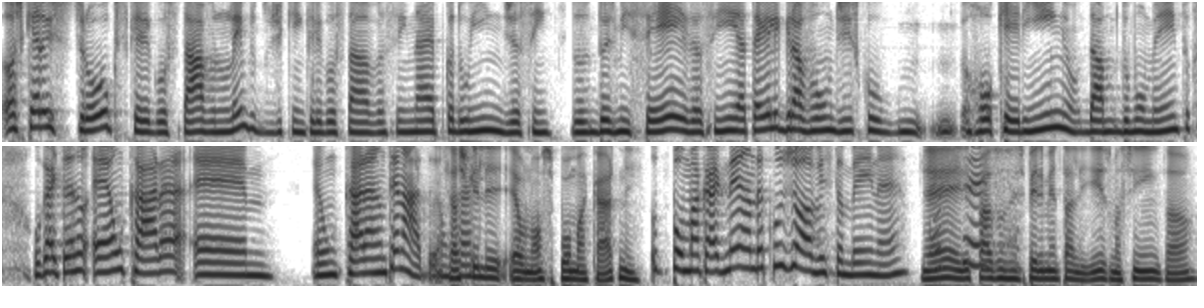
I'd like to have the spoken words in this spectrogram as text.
acho que era o Strokes que ele gostava, não lembro de quem que ele gostava, assim, na época do indie, assim, do 2006, assim, até ele gravou um disco roqueirinho da, do momento. O Gaetano é um cara, é, é um cara antenado. É um Você acha cara... que ele é o nosso Paul McCartney? O Paul McCartney anda com os jovens também, né? É, Pode ser, ele faz uns experimentalismos, assim, e tal.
